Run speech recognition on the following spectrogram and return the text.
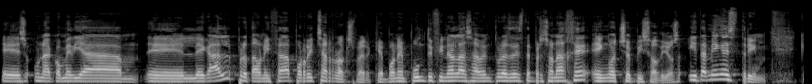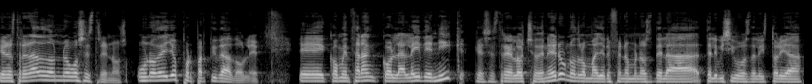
Es una comedia eh, legal protagonizada por Richard Roxburgh, que pone punto y final a las aventuras de este personaje en ocho episodios. Y también Stream, que nos traerá dos nuevos estrenos, uno de ellos por partida doble. Eh, comenzarán con La Ley de Nick, que se estrena el 8 de enero, uno de los mayores fenómenos de la televisivos de la historia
